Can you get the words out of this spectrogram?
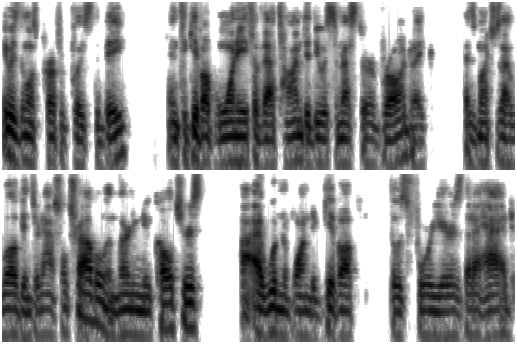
it was the most perfect place to be. And to give up one eighth of that time to do a semester abroad, like as much as I love international travel and learning new cultures, I, wouldn't have wanted to give up those four years that I had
